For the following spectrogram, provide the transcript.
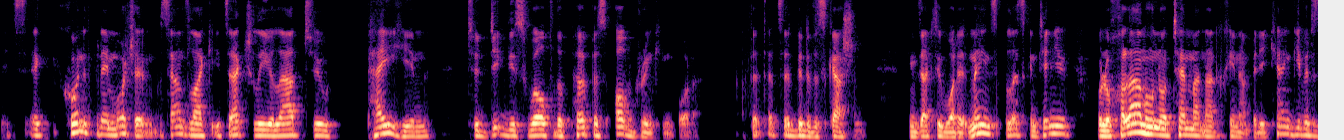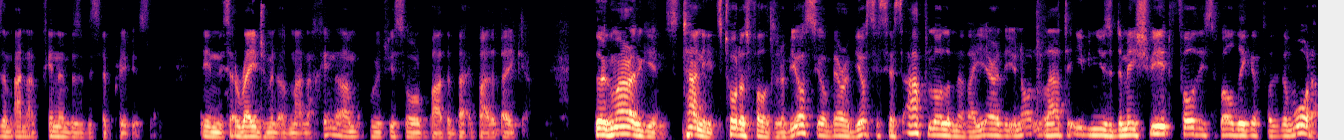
it's according to Pnei Moshe, it sounds like it's actually allowed to pay him to dig this well for the purpose of drinking water. But that's a bit of discussion exactly what it means, but let's continue. But he can give it as a manat chinam, as we said previously, in this arrangement of manat chinam, which we saw by the by the baker. The Gemara begins. Tani, it's taught as follows. Rabbi Yossi, or Rabbi Yossi says, that you're not allowed to even use a demei shvit for this well digger for the water.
